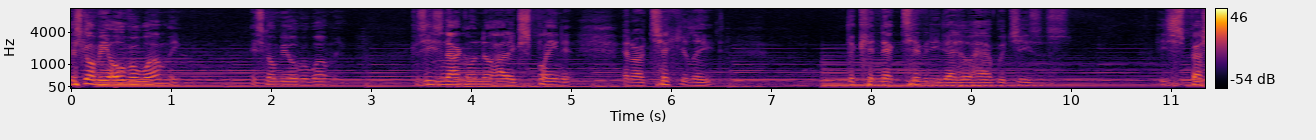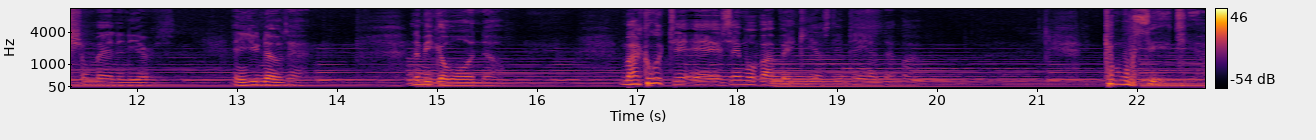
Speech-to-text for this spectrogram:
It's going to be overwhelming. It's going to be overwhelming because he's not going to know how to explain it and articulate the connectivity that he'll have with Jesus. He's special man in the earth. And you know that. Let me go on now. Makute e zemo va veki as te te anda ba. Kamusitia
